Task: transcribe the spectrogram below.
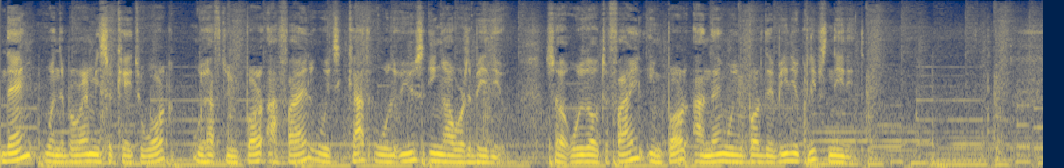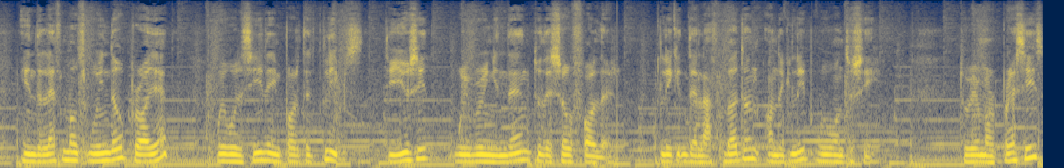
Then, when the program is okay to work, we have to import a file which CAT will use in our video. So we go to File, Import, and then we import the video clips needed. In the leftmost window project, we will see the imported clips. To use it, we bring them to the show folder. Click the left button on the clip we want to see. To be more precise,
